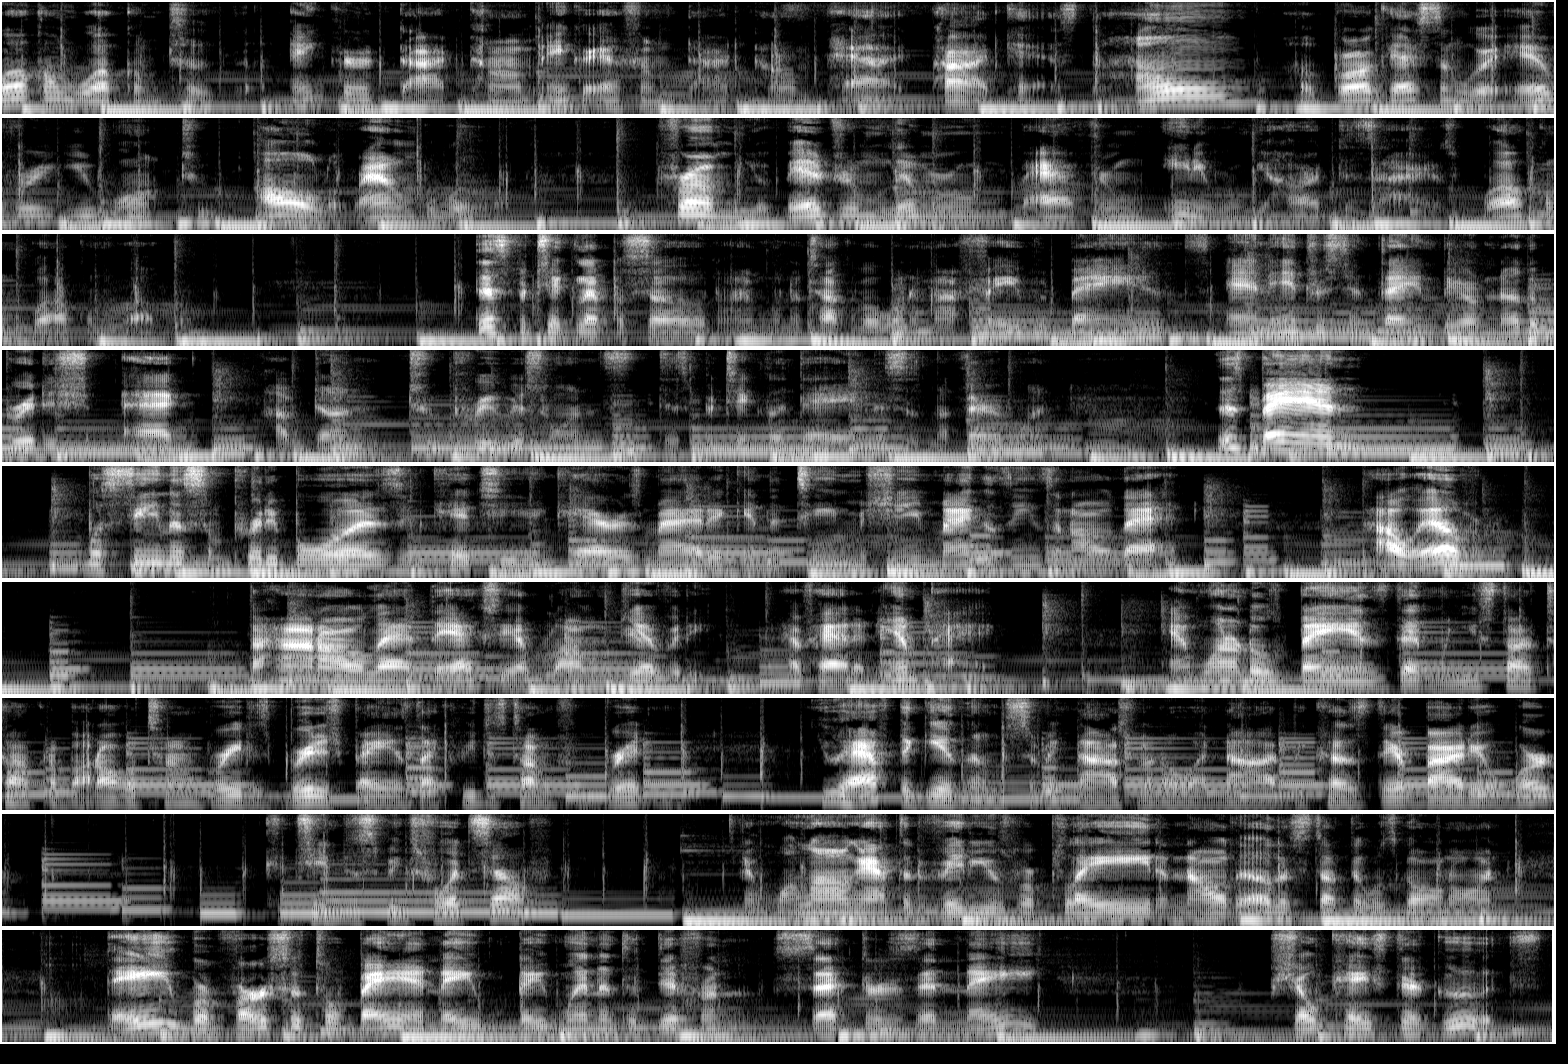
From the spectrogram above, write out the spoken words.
welcome, welcome to the anchor.com, anchorfm.com podcast, the home of broadcasting wherever you want to, all around the world. From your bedroom, living room, bathroom, any room your heart desires. Welcome, welcome, welcome. This particular episode, I'm going to talk about one of my favorite bands. And interesting thing, they're another British act. I've done two previous ones this particular day, and this is my third one. This band was seen as some pretty boys and catchy and charismatic in the Teen Machine magazines and all that. However, behind all that, they actually have longevity, have had an impact. And one of those bands that when you start talking about all time greatest British bands, like if you're just talking from Britain, you have to give them some acknowledgement or a nod because their body of work continues to speak for itself. And long after the videos were played and all the other stuff that was going on, they were versatile band. They they went into different sectors and they showcased their goods.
